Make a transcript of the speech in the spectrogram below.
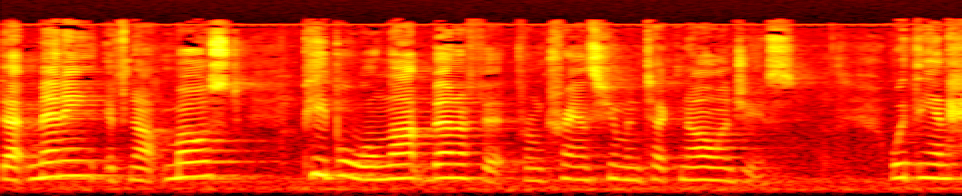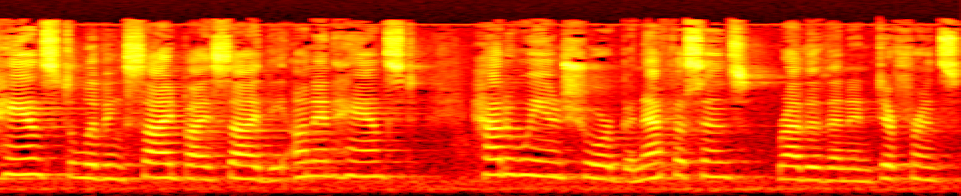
that many, if not most, people will not benefit from transhuman technologies. With the enhanced living side by side the unenhanced, how do we ensure beneficence rather than indifference,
